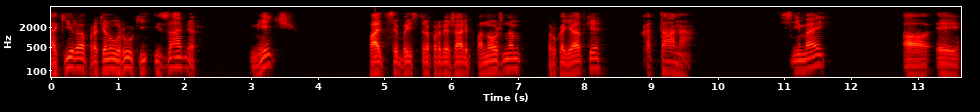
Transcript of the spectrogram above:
Акира протянул руки и замер. «Меч?» Пальцы быстро пробежали по ножнам, рукоятке. «Катана!» «Снимай!» «А, э...»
